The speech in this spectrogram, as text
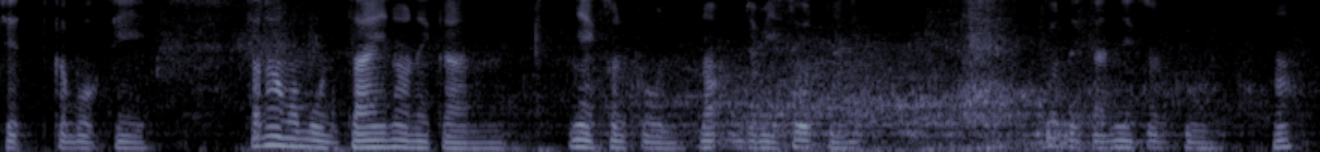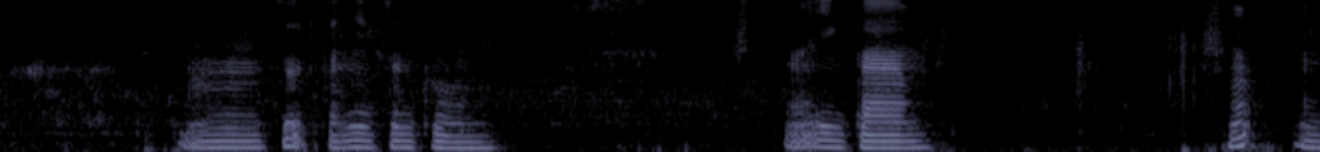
เจ็ดกับบวกสี่ สันเอามาหมุนไซส์เนาะในการแยกส่วนคูณเนาะมันจะมีสูตรนะนี่สูตรในการแยกส่วนคูณเนาะสูตรการแยกส่วนคูณมาอิงตามเนาะอิง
